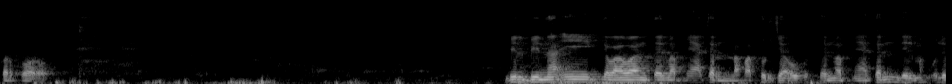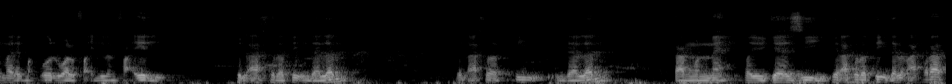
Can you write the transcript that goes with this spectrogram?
perkara bil binai kelawan ten mabniakan lafat turja'u ten mabniakan lil maf'ul maring wal fa'il lan fa'il. Fil akhirati ing dalem fil akhirati ing dalem kang meneh fayujazi. Fil akhirati ing akhirat.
